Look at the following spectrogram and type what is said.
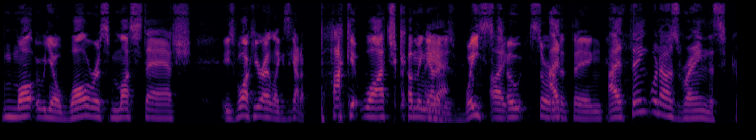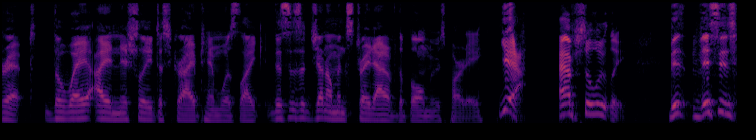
you know walrus mustache. He's walking around like he's got a pocket watch coming out Yeah. of his waistcoat sort of I- a thing. I think when I was writing the script, the way I initially described him was like, "This is a gentleman straight out of the Bull Moose Party." Yeah, absolutely. This this is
